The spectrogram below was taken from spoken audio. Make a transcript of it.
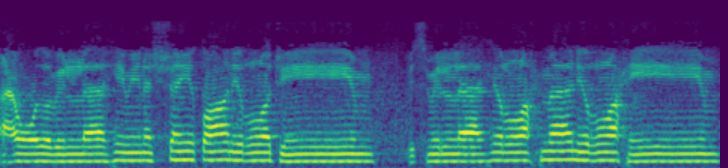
أعوذ بالله من الشيطان الرجيم. بسم الله الرحمن الرحيم.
